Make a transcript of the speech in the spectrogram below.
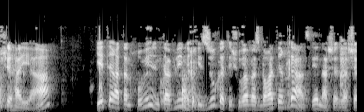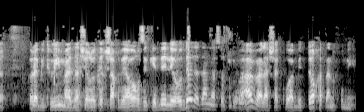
שהיה. יתר התנחומים הם תבלין לחיזוק התשובה והסברת ערכה, אז כן, אשר, כל הביטויים עד אשר לא תחשך והאור זה כדי לעודד אדם לעשות תשובה, אבל השקוע בתוך התנחומים,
